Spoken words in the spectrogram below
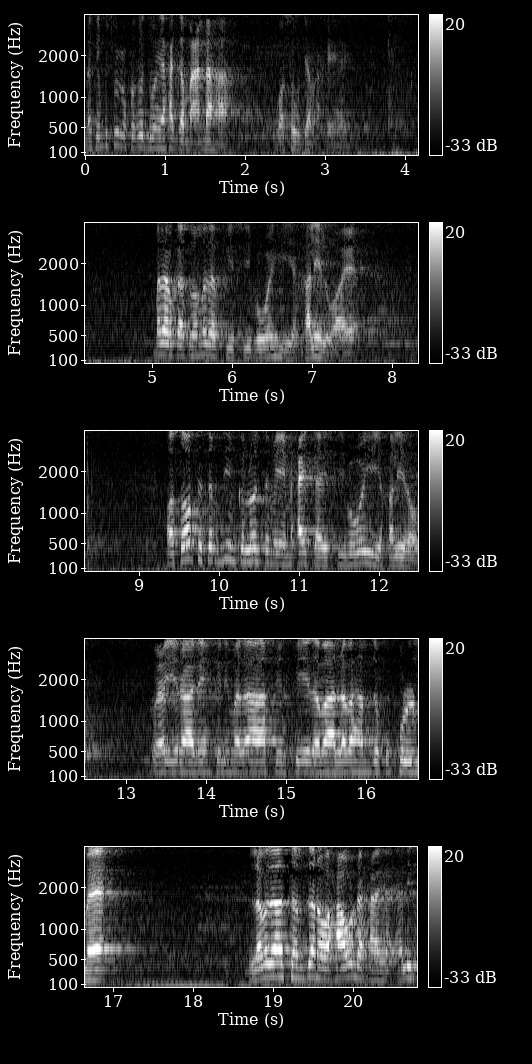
Laakiin mid wuxuu kaga duwan yahay xagga macnaha waa isagu jamc ka yahay. Madhabkaas waa madhabkii siibaweyhi iyo khaliil waaye. Oo sababta taqdiimka loo sameeyey maxay tahay? Siibaweyhi iyo khaliilow waxay yidhaahdeen kelimada aakhirkeeda baa laba hamso ku kulmee. Labadaas hamsona waxaa u dhaxeeya alif.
